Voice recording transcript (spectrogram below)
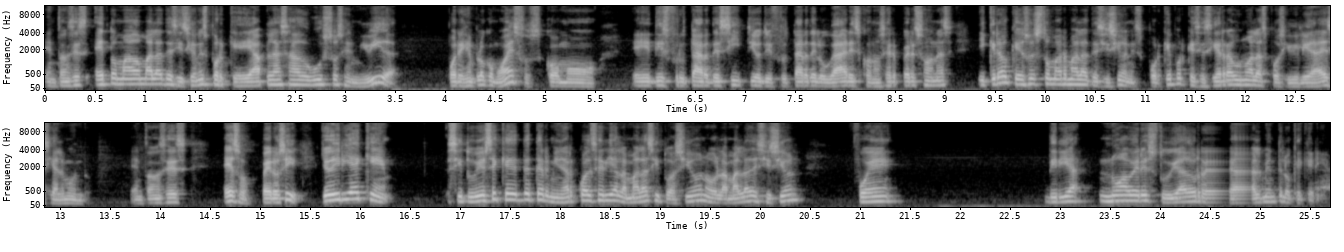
Entonces, he tomado malas decisiones porque he aplazado gustos en mi vida. Por ejemplo, como esos, como eh, disfrutar de sitios, disfrutar de lugares, conocer personas, y creo que eso es tomar malas decisiones. ¿Por qué? Porque se cierra uno a las posibilidades y al mundo. Entonces, eso, pero sí, yo diría que si tuviese que determinar cuál sería la mala situación o la mala decisión, fue, diría, no haber estudiado realmente lo que quería,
